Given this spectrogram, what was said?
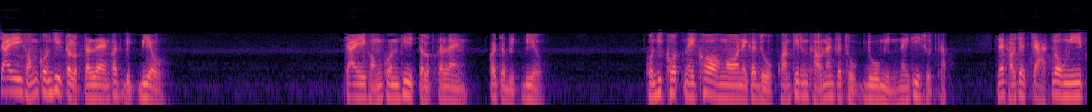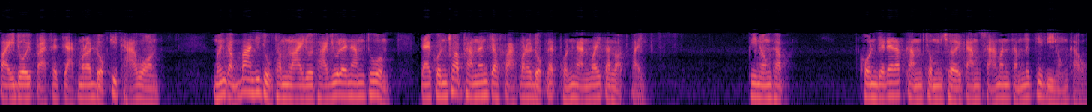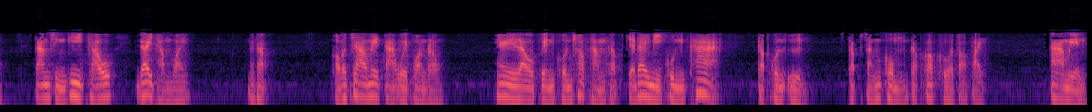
ใจของคนที่ตลบตะแลงก็บิดเบี้ยว ใจของคนที่ตลบตะแลงก็จะบิดเบี้ยว คนที่คดในข้องอในกระดูกความคิดของเขานั้นจะถูกดูหมิ่นในที่สุดครับ และเขาจะจากโลกนี้ไปโดยปราศจากมรดกที่ถาวร เหมือนกับบ้านที่ถูกทำลายโดยพายุและน้ำท่วม แต่คนชอบทำนั้นจะฝากมรดกและผลงานไว้ตลอดไป พี่น้องครับ คนจะได้รับคำชมเชยตามสามัญสำนึกที่ดีของเขา ตามสิ่งที่เขาได้ทำไว้นะครับ ขอพระเจ้าเมตตาอวยพรเรา ให้เราเป็นคนชอบธรรมครับ จะได้มีคุณค่ากับคนอื่น กับสังคมกับครอบครัวต่อไป อาเมน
